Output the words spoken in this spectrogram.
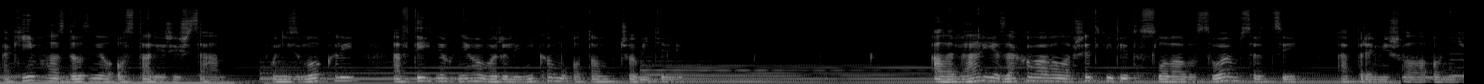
A kým hlas doznel, ostal Ježiš sám. Oni zmlkli a v tých dňoch nehovorili nikomu o tom, čo videli. Ale Mária zachovávala všetky tieto slova vo svojom srdci a premýšľala o nich.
